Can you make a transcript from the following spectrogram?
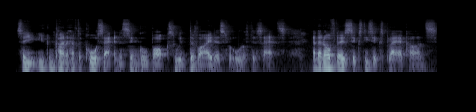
So you, you can kind of have the core set in a single box with dividers for all of the sets. And then of those 66 player cards,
